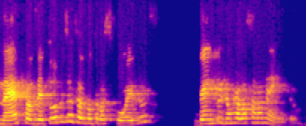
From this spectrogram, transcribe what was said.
né, fazer todas essas outras coisas dentro de um relacionamento.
